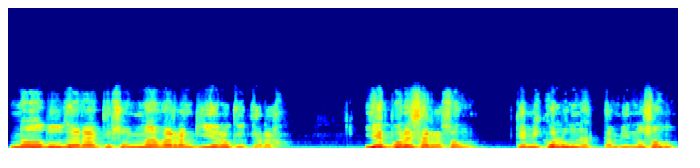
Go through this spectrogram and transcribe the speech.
no dudará que soy más barranquillero que el carajo. Y es por esa razón que mis columnas también lo son.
